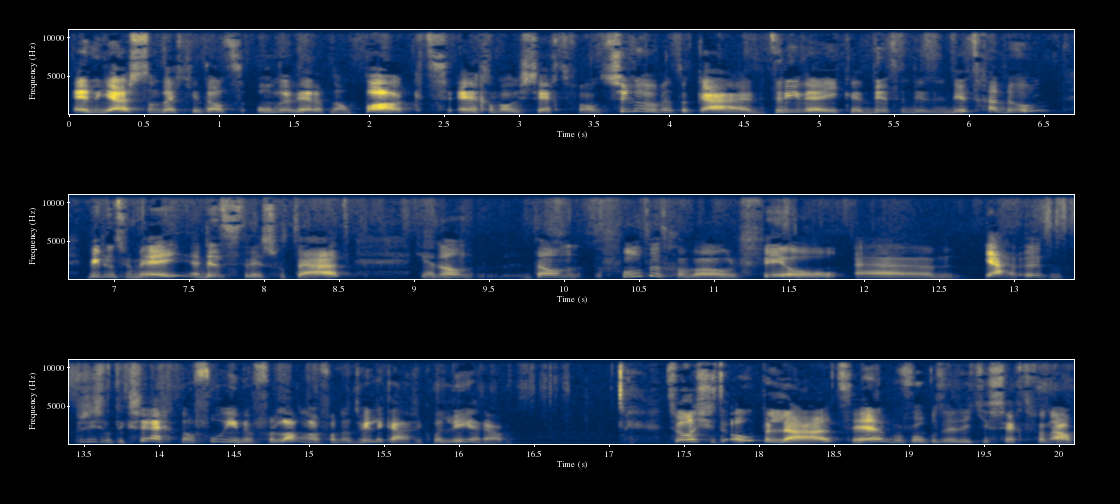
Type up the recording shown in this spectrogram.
En juist omdat je dat onderwerp dan pakt en gewoon zegt van zullen we met elkaar drie weken dit en dit en dit gaan doen? Wie doet er mee? En dit is het resultaat. Ja, dan, dan voelt het gewoon veel. Um, ja, precies wat ik zeg. Dan voel je een verlangen van dat wil ik eigenlijk wel leren. Terwijl als je het openlaat, hè, bijvoorbeeld dat je zegt van nou,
